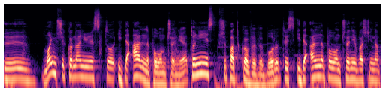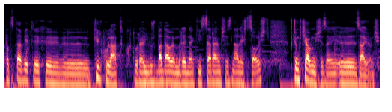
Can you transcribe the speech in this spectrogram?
W moim przekonaniu jest to idealne połączenie. To nie jest przypadkowy wybór, to jest idealne połączenie właśnie na podstawie tych y, kilku lat, które już badałem rynek i starałem się znaleźć coś, w czym chciałbym się y, zająć.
